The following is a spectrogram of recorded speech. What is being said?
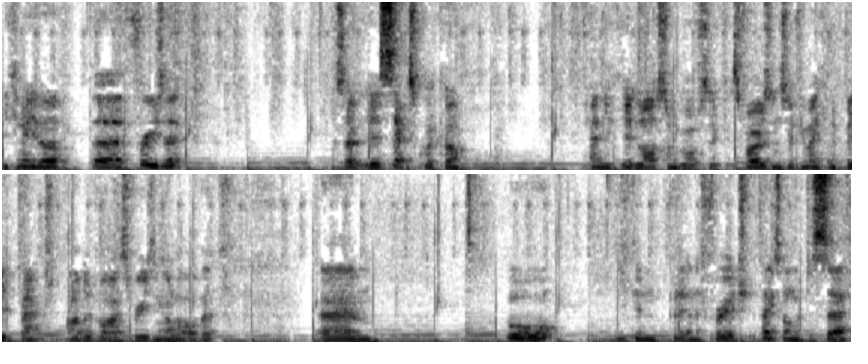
You can either uh, freeze it, so it sets quicker, and you, it lasts longer obviously if it's frozen. So if you're making a big batch, I'd advise freezing a lot of it. Um, or you can put it in the fridge. It takes longer to set,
